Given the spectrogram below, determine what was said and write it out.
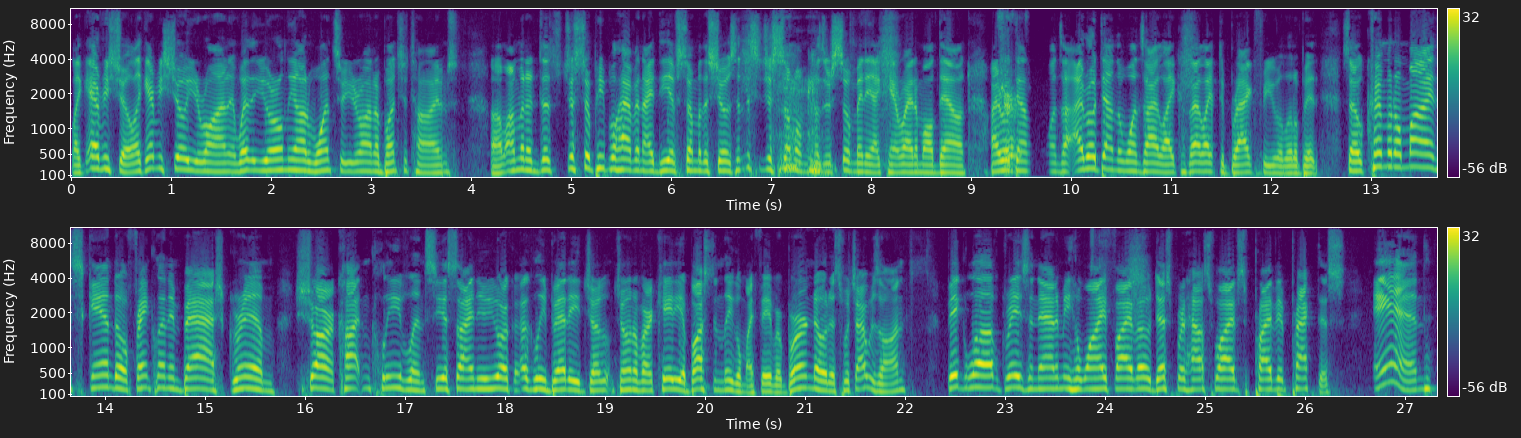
like every show, like every show you're on, and whether you're only on once or you're on a bunch of times. Um, I'm gonna just just so people have an idea of some of the shows, and this is just some of them because there's so many I can't write them all down. I Sure. wrote down the ones I, I wrote down the ones I like because I like to brag for you a little bit. So, Criminal Minds, Scandal, Franklin and Bash, Grimm, Shark, Hot in Cleveland, CSI New York, Ugly Betty, jo- Joan of Arcadia, Boston Legal, my favorite, Burn Notice, which I was on, Big Love, Grey's Anatomy, Hawaii Five O, Desperate Housewives, Private Practice, and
